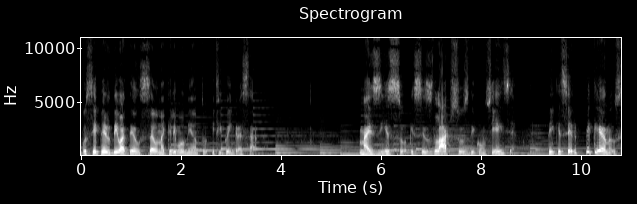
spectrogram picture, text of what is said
você perdeu a atenção naquele momento e ficou engraçado. Mas isso, esses lapsos de consciência, tem que ser pequenos.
